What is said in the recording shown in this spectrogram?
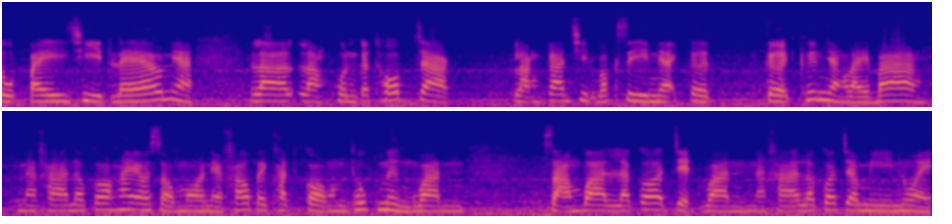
ตุไปฉีดแล้วเนี่ยหลังผลกระทบจาก หลังการฉีดวัคซีนเนี่ยเกิดเกิดขึ้นอย่างไรบ้างนะคะ แล้วก็ให้อสมเนี่ยเข้าไปคัดกรองทุก 1 วัน 3 วันแล้วก็ 7 วันนะคะ แล้วก็จะมีหน่วย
